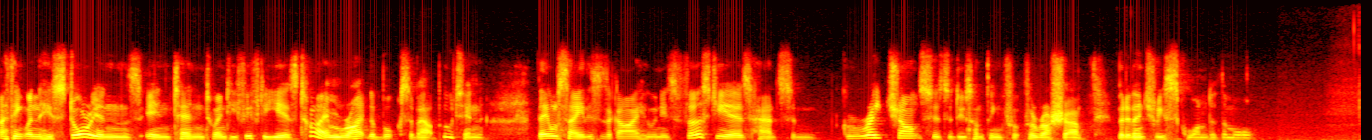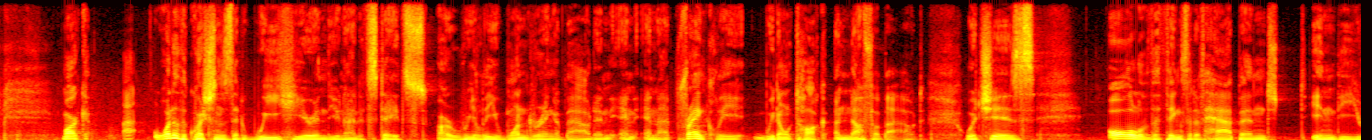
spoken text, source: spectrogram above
I think when the historians in 10, 20, 50 years' time write the books about Putin, they will say this is a guy who, in his first years, had some great chances to do something for, for Russia, but eventually squandered them all. Mark, uh, one of the questions that we here in the United States are really wondering about, and, and, and frankly, we don't talk enough about, which is all of the things that have happened in the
